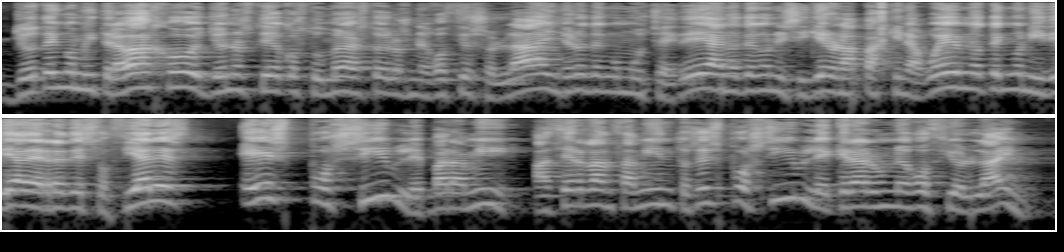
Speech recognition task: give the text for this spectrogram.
Yo tengo mi trabajo, yo no estoy acostumbrado a esto de los negocios online, yo no tengo mucha idea, no tengo ni siquiera una página web, no tengo ni idea de redes sociales. Es posible para mí hacer lanzamientos, es posible crear un negocio online.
